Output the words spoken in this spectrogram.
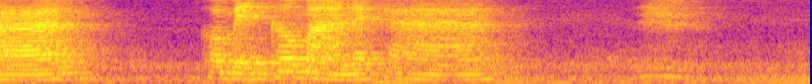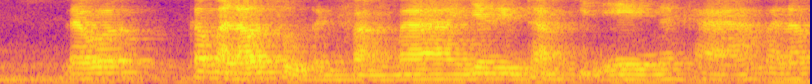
ะ คอมเมนต์เข้ามานะคะ แล้วก็มาเล่าสู่กันฟังบ้างอย่าลืมทำกินเองนะคะ มาเล่า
